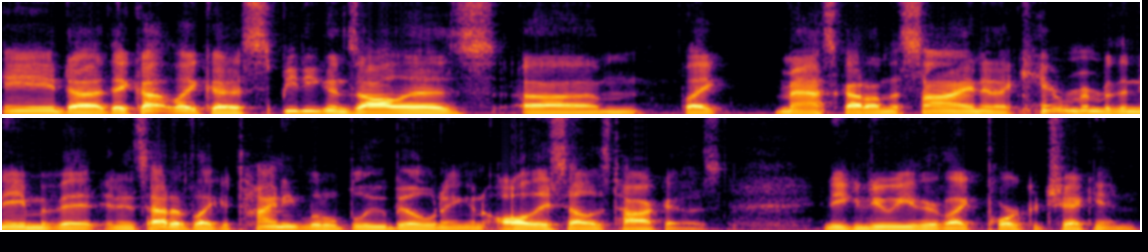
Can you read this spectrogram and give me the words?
and uh, they got like a Speedy Gonzalez um, like mascot on the sign, and I can't remember the name of it. And it's out of like a tiny little blue building, and all they sell is tacos. And you can do either like pork or chicken.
